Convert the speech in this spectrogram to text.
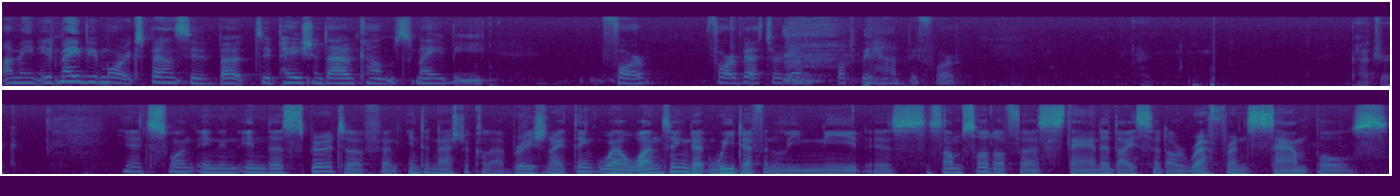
I mean, it may be more expensive, but the patient outcomes may be far, far better than what we had before. Patrick? Yeah, it's one in, in the spirit of an international collaboration. I think well, one thing that we definitely need is some sort of a standardized set of reference samples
